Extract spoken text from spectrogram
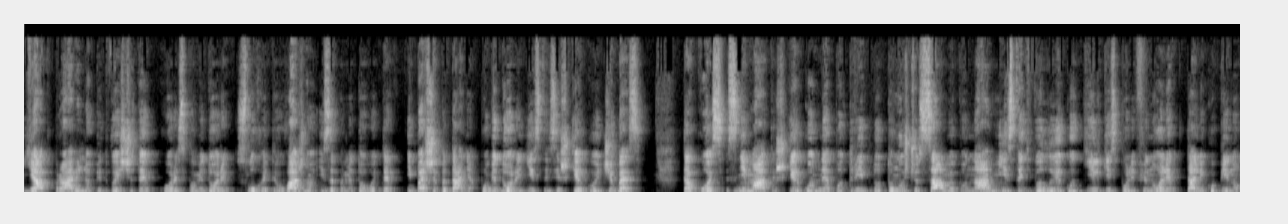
Як правильно підвищити користь помідорів? Слухайте уважно і запам'ятовуйте. І перше питання: помідори їсти зі шкіркою чи без? Так ось знімати шкірку не потрібно, тому що саме вона містить велику кількість поліфенолів та лікопіну.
